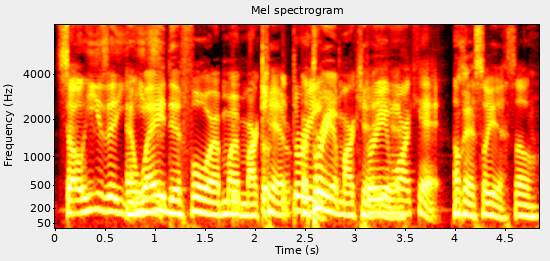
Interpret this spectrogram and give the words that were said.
So he's a And he's Wade did four at Mar- Marquette. th- or three at Marquette. Three at yeah. Marquette. Okay, so yeah, so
